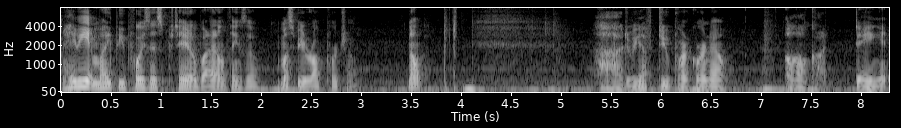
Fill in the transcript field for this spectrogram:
Maybe it might be poisonous potato, but I don't think so. Must be rock pork chop. Nope. Do we have to do parkour now? Oh god, dang it.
